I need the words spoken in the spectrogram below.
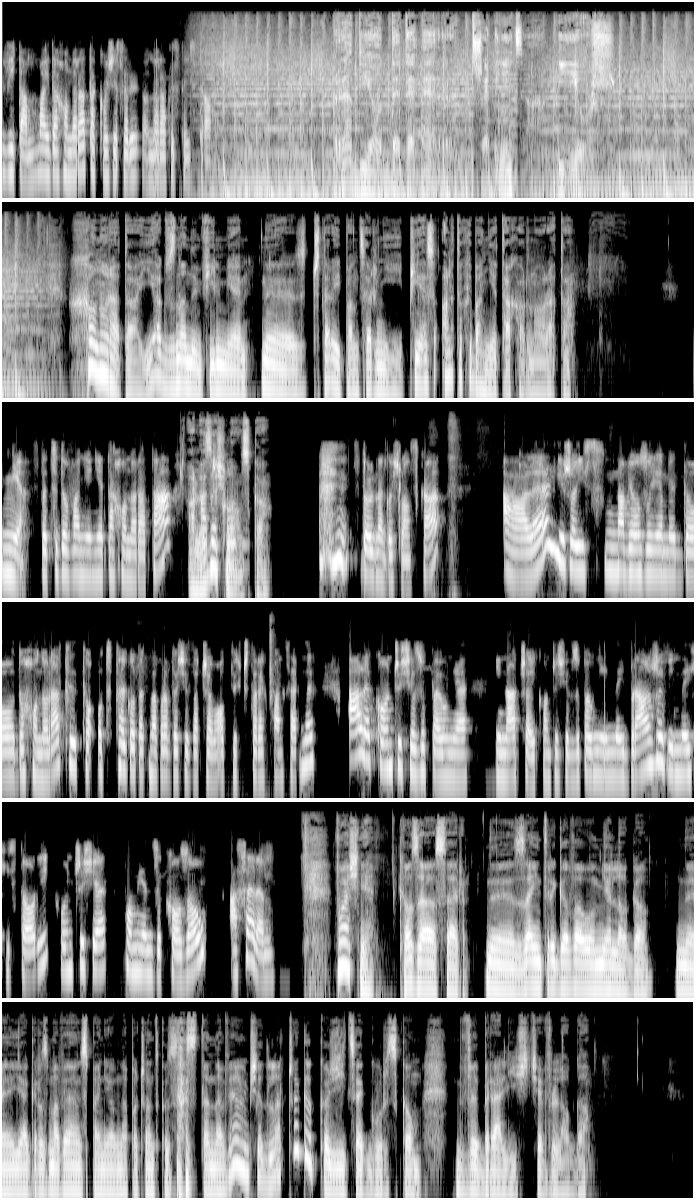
Witam, Majda Honorata, Kozie Sery Honoraty z tej strony. Radio DTR Trzebnica i już. Honorata, jak w znanym filmie e, Czterej Pancerni Pies, ale to chyba nie ta Honorata. Nie, zdecydowanie nie ta Honorata. Ale ze Śląska. Z Dolnego Śląska. Ale jeżeli nawiązujemy do, do honoraty, to od tego tak naprawdę się zaczęło, od tych czterech pancernych, ale kończy się zupełnie inaczej, kończy się w zupełnie innej branży, w innej historii, kończy się pomiędzy kozą a serem. Właśnie, koza a ser. Y, zaintrygowało mnie logo. Y, jak rozmawiałem z panią na początku, zastanawiałem się, dlaczego kozicę górską wybraliście w logo.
